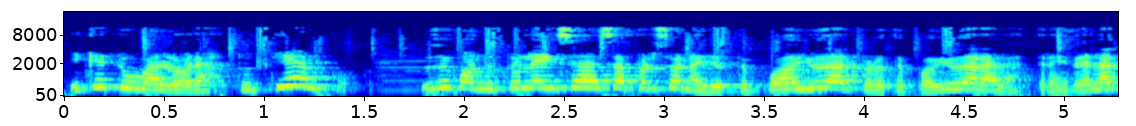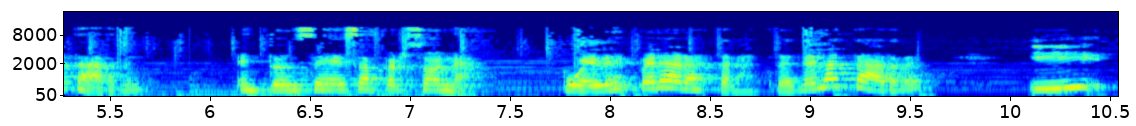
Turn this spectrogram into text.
y que tú valoras tu tiempo. Entonces cuando tú le dices a esa persona, yo te puedo ayudar, pero te puedo ayudar a las 3 de la tarde, entonces esa persona puede esperar hasta las 3 de la tarde y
